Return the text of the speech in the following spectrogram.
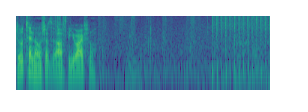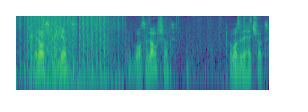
Do 10 long shots with RFB rifle. That was weird. That was a long shot. Or was it a headshot?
